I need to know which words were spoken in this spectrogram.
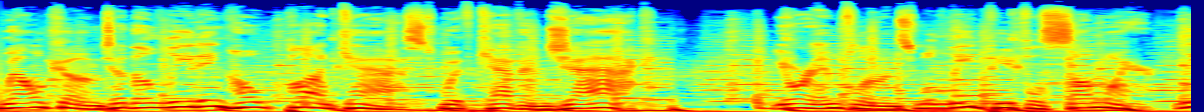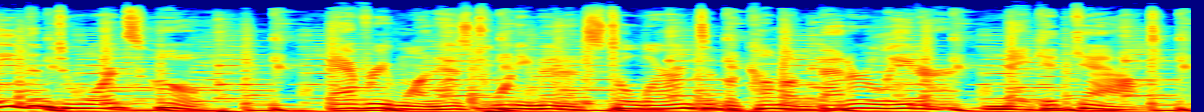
Welcome to the Leading Hope Podcast with Kevin Jack. Your influence will lead people somewhere, lead them towards hope. Everyone has 20 minutes to learn to become a better leader. Make it count.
